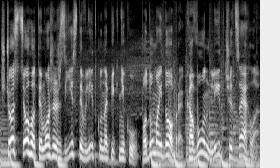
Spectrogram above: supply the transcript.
Що з цього ти можеш з'їсти влітку на пікніку? Подумай добре: кавун, лід чи цегла.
